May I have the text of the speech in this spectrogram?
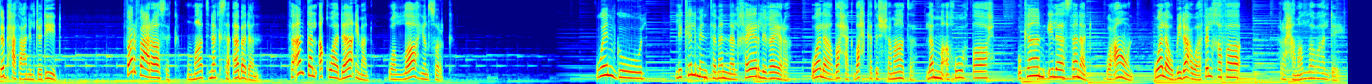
تبحث عن الجديد. فارفع راسك وما تنكسى أبداً. فأنت الأقوى دائماً. والله ينصرك. ونقول لكل من تمنى الخير لغيره ولا ضحك ضحكة الشماتة لما أخوه طاح وكان إلى سند وعون ولو بدعوة في الخفاء. رحم الله والديك.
